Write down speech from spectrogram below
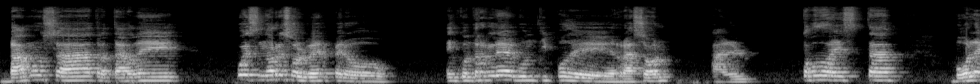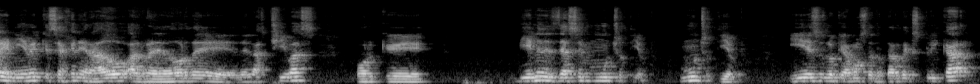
Vamos a tratar de, pues no resolver, pero encontrarle algún tipo de razón a toda esta bola de nieve que se ha generado alrededor de, de las chivas, porque viene desde hace mucho tiempo, mucho tiempo. Y eso es lo que vamos a tratar de explicar.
